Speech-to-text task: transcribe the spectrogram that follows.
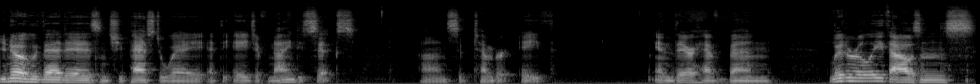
you know who that is, and she passed away at the age of 96 on September 8th. And there have been literally thousands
